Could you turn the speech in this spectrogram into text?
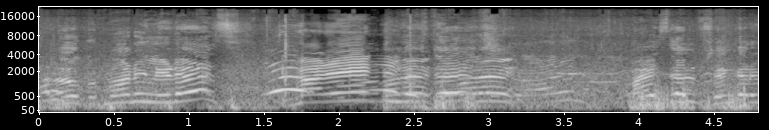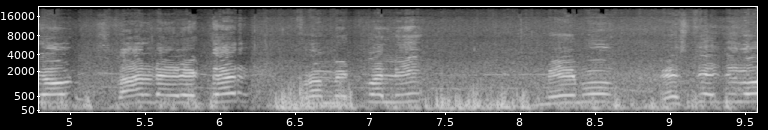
Hello good morning leaders good morning myself Shankar Goud star director from Metpalli మేము వెస్టేజ్లో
